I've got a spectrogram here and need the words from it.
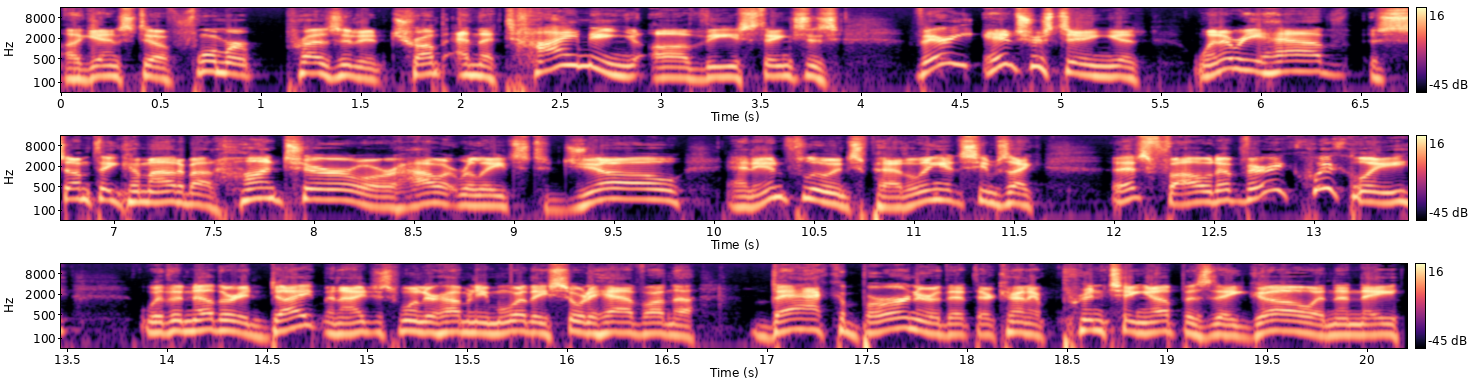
against uh, former President Trump. And the timing of these things is very interesting. Whenever you have something come out about Hunter or how it relates to Joe and influence peddling, it seems like that's followed up very quickly with another indictment. I just wonder how many more they sort of have on the back burner that they're kind of printing up as they go, and then they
